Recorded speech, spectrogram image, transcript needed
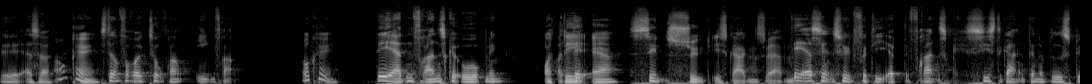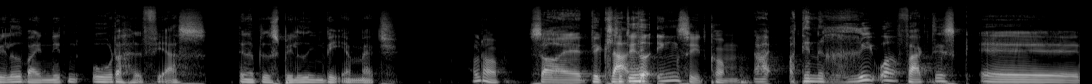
øh, altså Okay, i stedet for at rykke to frem, en frem. okay. Det er den franske åbning. Og, Og det, det- er sindssygt i skakkens verden. Det er sindssygt, fordi at fransk sidste gang, den er blevet spillet, var i 1978. Den er blevet spillet i en VM-match. Hold da op. Så øh, det er Så klart, det havde ingen set komme. Nej, og den river faktisk øh,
